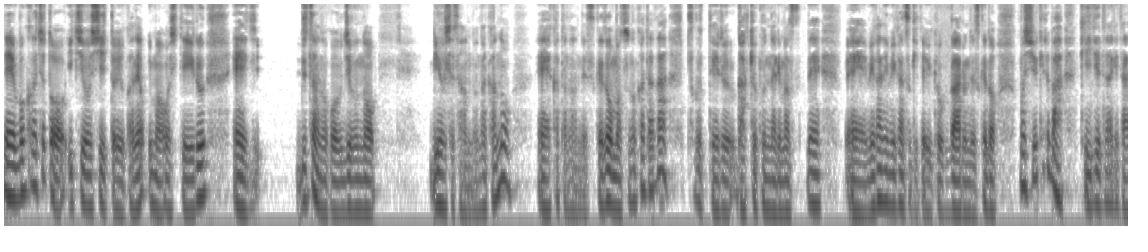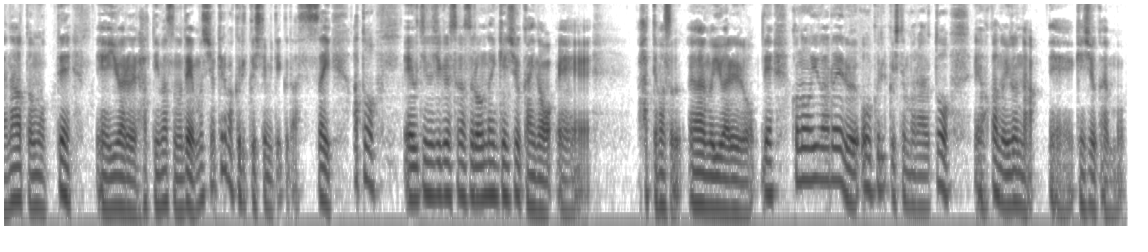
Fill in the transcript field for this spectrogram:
で、僕がちょっと一押しというかね、今押している、えー、実はのこう自分の利用者さんの中の、えー、方なんですけども、その方が作っている楽曲になります。で、えー、メガネ三日月という曲があるんですけど、もしよければ聴いていただけたらなと思って、えー、URL 貼っていますので、もしよければクリックしてみてください。あと、えー、うちの授業を探すオンライン研修会の、えー、貼ってます。あの URL を。で、この URL をクリックしてもらうと、えー、他のいろんな、えー、研修会も、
